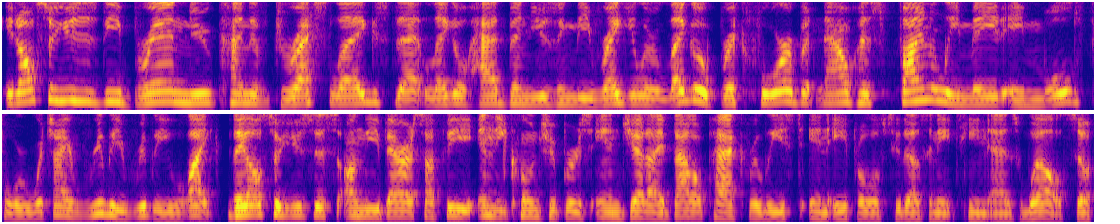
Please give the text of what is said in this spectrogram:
It also uses the brand new kind of dress legs that LEGO had been using the regular LEGO brick for, but now now has finally made a mold for, which I really, really like. They also use this on the Offee in the Clone Troopers and Jedi Battle Pack released in April of 2018 as well. So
